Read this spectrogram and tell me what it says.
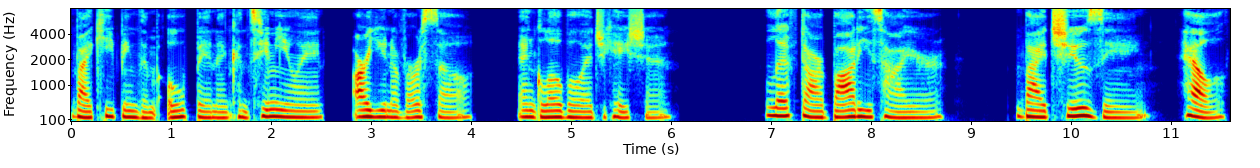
by keeping them open and continuing our universal and global education. Lift our bodies higher by choosing health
